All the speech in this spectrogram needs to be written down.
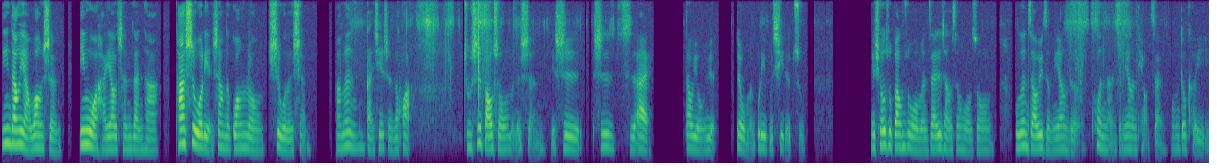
应当仰望神，因我还要称赞他。他是我脸上的光荣，是我的神。阿门。感谢神的话，主是保守我们的神，也是施慈爱到永远，对我们不离不弃的主。也求主帮助我们在日常生活中，无论遭遇怎么样的困难、怎么样的挑战，我们都可以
